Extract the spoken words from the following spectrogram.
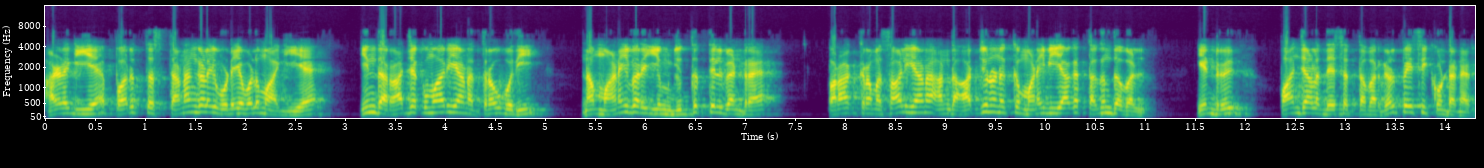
அழகிய பருத்த ஸ்தனங்களை உடையவளும் ஆகிய இந்த ராஜகுமாரியான திரௌபதி நம் அனைவரையும் யுத்தத்தில் வென்ற பராக்கிரமசாலியான அந்த அர்ஜுனனுக்கு மனைவியாக தகுந்தவள் என்று பாஞ்சால தேசத்தவர்கள் பேசிக்கொண்டனர்.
